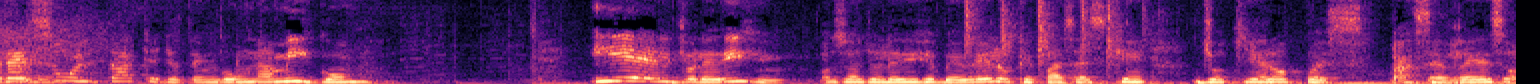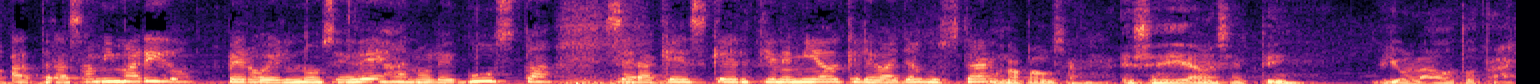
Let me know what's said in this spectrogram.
Resulta que yo tengo un amigo y él, yo le dije, o sea, yo le dije, bebé, lo que pasa es que yo quiero pues hacerle eso atrás a mi marido, pero él no se deja, no le gusta. ¿Será que es que él tiene miedo de que le vaya a gustar? Una pausa. Ese día me sentí violado total.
